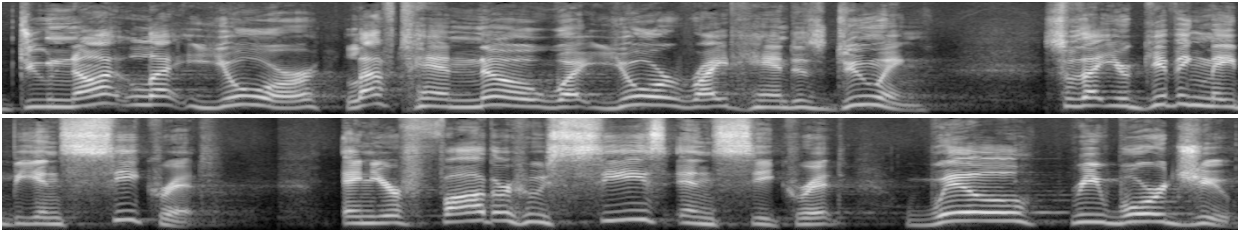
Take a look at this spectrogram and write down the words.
do not let your left hand know what your right hand is doing, so that your giving may be in secret, and your Father who sees in secret will reward you.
